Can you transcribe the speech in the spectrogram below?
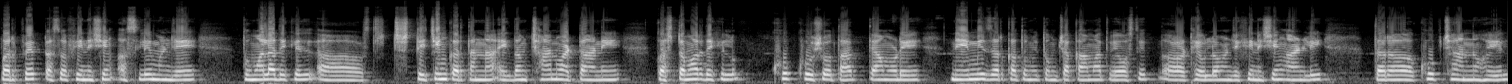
परफेक्ट असं फिनिशिंग असली म्हणजे तुम्हाला देखील स्टिचिंग करताना एकदम छान वाटतं आणि कस्टमर देखील खूप खुश होतात. त्यामुळे नेहमी जर का तुम्ही तुमच्या कामात व्यवस्थित ठेवलं म्हणजे फिनिशिंग आणली तर खूप छान होईल.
